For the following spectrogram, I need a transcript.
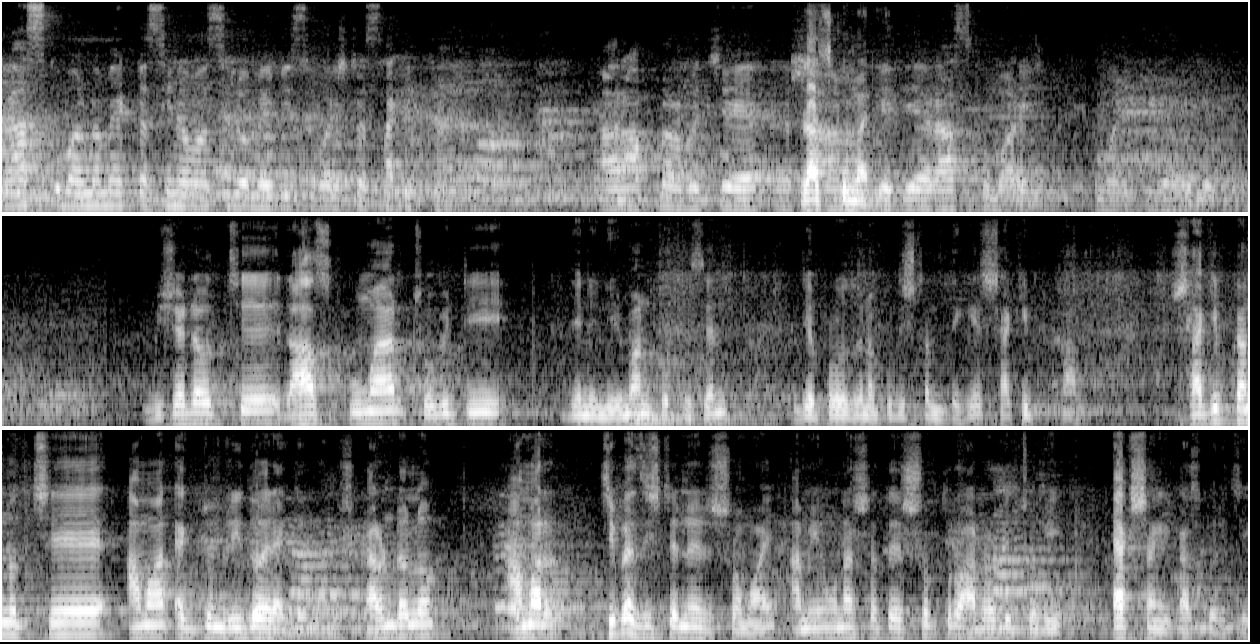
রাজকুমার নামে একটা সিনেমা ছিল মেবি সুপারস্টার সাকিব খান। আর আপনার হচ্ছে রাজকুমারী। রাজকুমারী? বিষয়টা হচ্ছে রাজকুমার ছবিটি যিনি নির্মাণ করতেছেন যে প্রযোজনা প্রতিষ্ঠান থেকে সাকিব খান। সাকিব খান হচ্ছে আমার একজন হৃদয়ের একজন মানুষ। কারণটা হলো আমার চিফ অ্যাসিস্ট্যান্টের সময় আমি ওনার সাথে সত্তর আঠারোটি ছবি একসঙ্গে কাজ করেছি।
